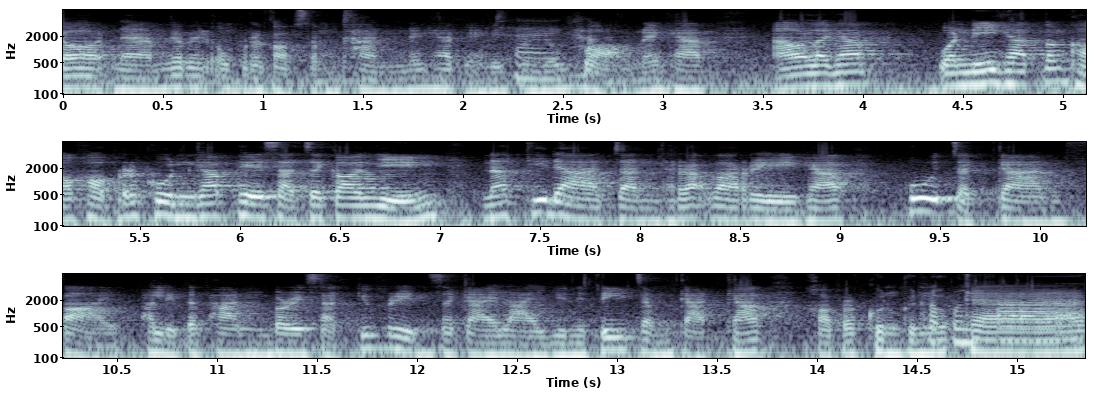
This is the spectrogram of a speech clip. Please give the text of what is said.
ก็น้ำก็เป็นองค์ประกอบสำคัญนะครับ อย่างที่คุณใช่นุกค่ะบอกนะครับ เอาละครับ วันนี้ครับต้องขอขอบพระคุณครับเภสัชกรหญิง นัทธิดาจันทรวารีครับ ผู้จัดการฝ่ายผลิตภัณฑ์บริษัทกิฟรินสกายไลน์ยูนิตี้จำกัดครับ ขอบพระคุณคุณขอนุบกคุณคค่ะรับ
